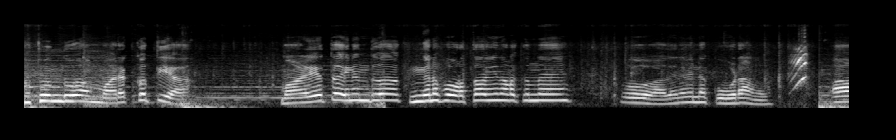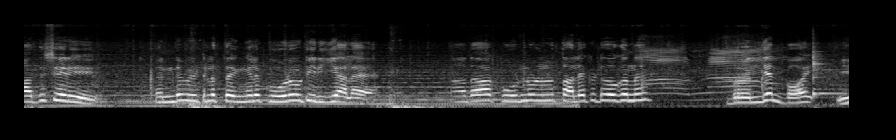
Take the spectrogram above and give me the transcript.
അതെന്തുവാ? മരക്കൊത്തിയാ? മഴയത്ത് അതിനെന്തുവാ? ഇങ്ങനെ പുറത്തിറങ്ങി നടക്കുന്നേ? ഓ അതിന് പിന്നെ കൂടാണോ. അത് ശരി. എന്റെ വീട്ടിലെ തെങ്ങിൽ കൂട് കൂട്ടി അതാ കൂടിന്റെ ഉള്ളിൽ തലയൊക്കെ ഇട്ട് ബ്രില്യൻ ബോയ് ഈ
